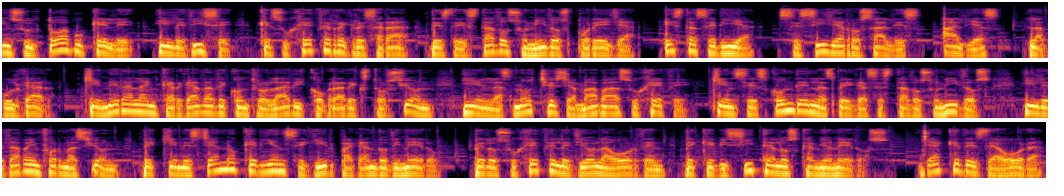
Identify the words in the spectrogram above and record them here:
insultó a Bukele y le dice que su jefe regresará desde Estados Unidos por ella. Esta sería Cecilia Rosales, alias La Vulgar, quien era la encargada de controlar y cobrar extorsión y en las noches llamaba a su jefe, quien se esconde en Las Vegas, Estados Unidos, y le daba información de quienes ya no querían seguir pagando dinero, pero su jefe le dio la orden de que visite a los camioneros, ya que desde ahora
